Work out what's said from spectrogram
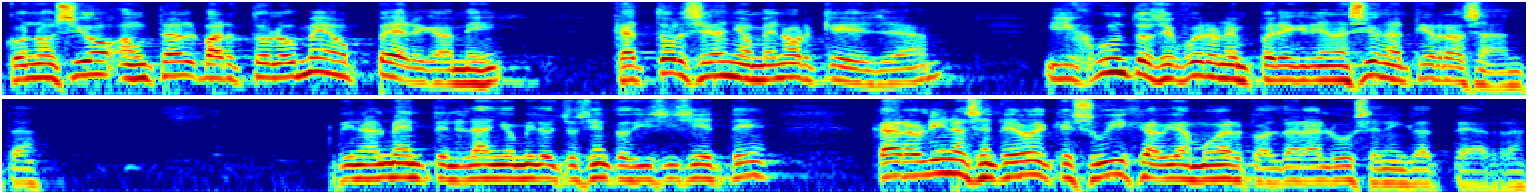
conoció a un tal Bartolomeo Pergami, 14 años menor que ella, y juntos se fueron en peregrinación a Tierra Santa. Finalmente, en el año 1817, Carolina se enteró de que su hija había muerto al dar a luz en Inglaterra.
